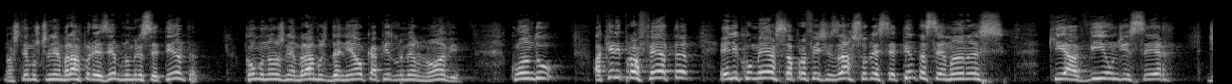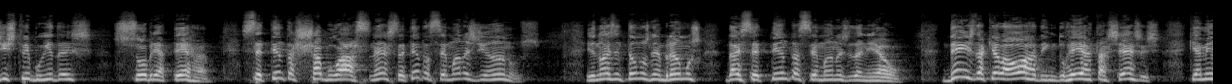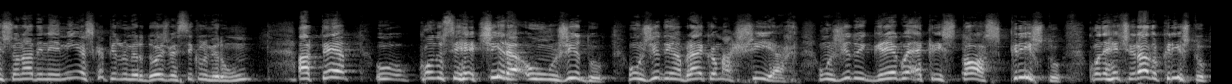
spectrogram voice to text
Nós temos que lembrar, por exemplo, número 70, como não nos lembrarmos de Daniel, capítulo número 9, quando aquele profeta, ele começa a profetizar sobre as 70 semanas que haviam de ser distribuídas sobre a terra. 70 shabuás, né? 70 semanas de anos. E nós então nos lembramos das 70 semanas de Daniel. Desde aquela ordem do rei Artaxerxes, que é mencionada em Neemias capítulo número 2, versículo número 1, até o, quando se retira o ungido, ungido em hebraico é Mashiach, ungido em grego é Christos, Cristo. Quando é retirado Cristo,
